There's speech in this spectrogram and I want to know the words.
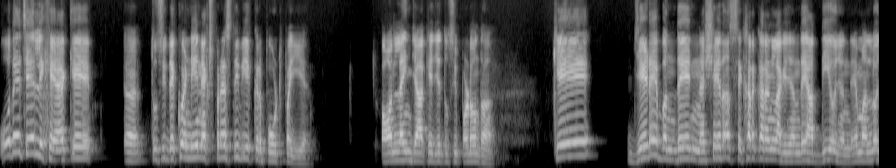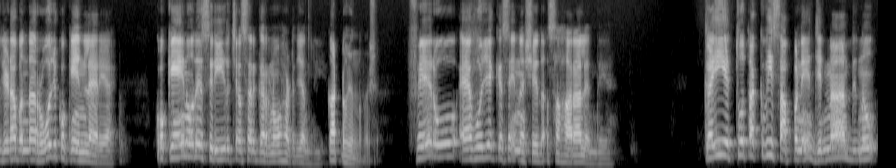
ਉਹਦੇ 'ਚ ਇਹ ਲਿਖਿਆ ਕਿ ਤੁਸੀਂ ਦੇਖੋ ਇੰਡੀਅਨ ਐਕਸਪ੍ਰੈਸ ਦੀ ਵੀ ਇੱਕ ਰਿਪੋਰਟ ਪਈ ਹੈ। ਆਨਲਾਈਨ ਜਾ ਕੇ ਜੇ ਤੁਸੀਂ ਪੜੋ ਤਾਂ ਕਿ ਜਿਹੜੇ ਬੰਦੇ ਨਸ਼ੇ ਦਾ ਸਿਖਰ ਕਰਨ ਲੱਗ ਜਾਂਦੇ ਆਦੀ ਹੋ ਜਾਂਦੇ ਆ, ਮੰਨ ਲਓ ਜਿਹੜਾ ਬੰਦਾ ਰੋਜ਼ ਕੋਕੇਨ ਲੈ ਰਿਹਾ ਹੈ ਕੋਕੇਨ ਉਹਦੇ ਸਰੀਰ 'ਚ ਅਸਰ ਕਰਨੋਂ ਹਟ ਜਾਂਦੀ ਹੈ। ਘੱਟ ਹੋ ਜਾਂਦਾ ਨਸ਼ਾ। ਫਿਰ ਉਹ ਇਹੋ ਜਿਹੇ ਕਿਸੇ ਨਸ਼ੇ ਦਾ ਸਹਾਰਾ ਲੈਂਦੇ ਆ। ਕਈ ਇੱਥੋਂ ਤੱਕ ਵੀ ਸੱਪ ਨੇ ਜਿਨ੍ਹਾਂ ਨੂੰ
